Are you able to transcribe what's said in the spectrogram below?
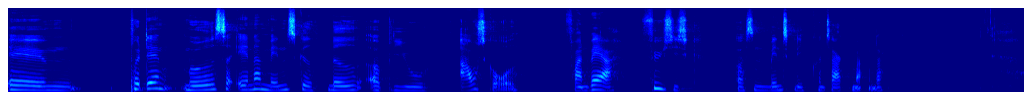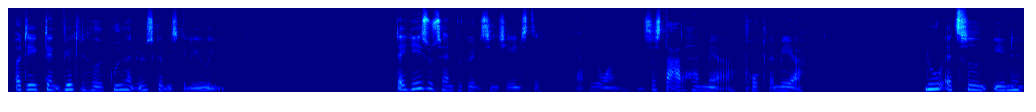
Øhm, på den måde så ender mennesket med at blive afskåret fra enhver fysisk og sådan menneskelig kontakt med andre. Og det er ikke den virkelighed, Gud han ønsker, vi skal leve i. Da Jesus han begyndte sin tjeneste her på jorden, så startede han med at proklamere, nu er tiden inde.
